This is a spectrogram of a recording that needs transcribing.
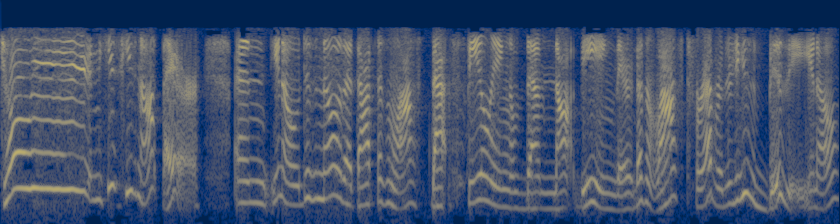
Joey, and he's he's not there. And you know, just know that that doesn't last. That feeling of them not being there doesn't last forever. They're just busy. You know,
